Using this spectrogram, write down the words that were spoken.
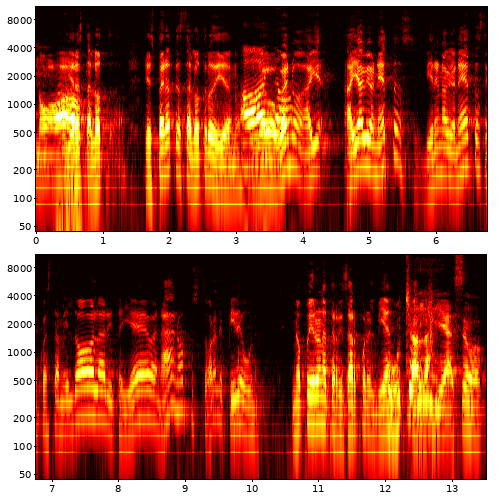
No. Y era hasta el otro, espérate hasta el otro día, ¿no? Ay, y luego, no. bueno, hay, hay avionetas, vienen avionetas, te cuesta mil dólares y te llevan. Ah, no, pues ahora le pide una. No pudieron aterrizar por el viento. Úchala. Y eso.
